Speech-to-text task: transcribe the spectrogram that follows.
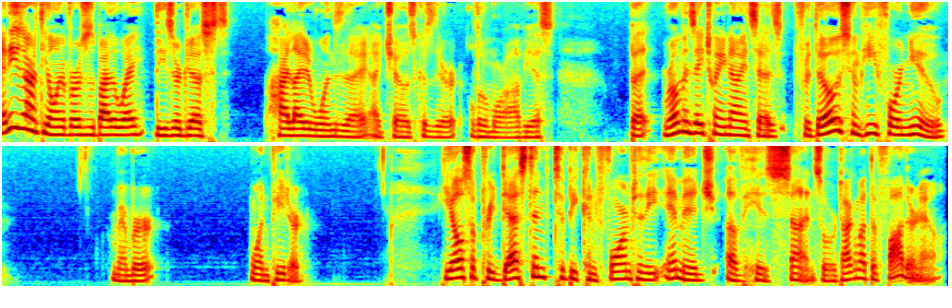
And these aren't the only verses, by the way. These are just highlighted ones that I, I chose because they're a little more obvious. But Romans 8:29 says, "For those whom he foreknew, remember 1 Peter, He also predestined to be conformed to the image of his Son. So we're talking about the Father now.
